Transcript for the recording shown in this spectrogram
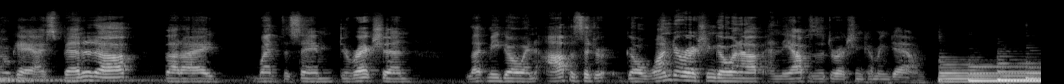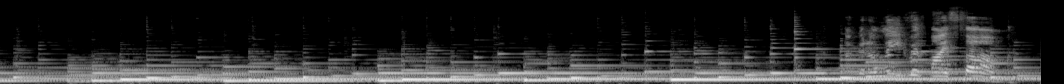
Okay, I sped it up, but I went the same direction. Let me go in opposite, go one direction going up and the opposite direction coming down. I'm to lead with my thumb.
